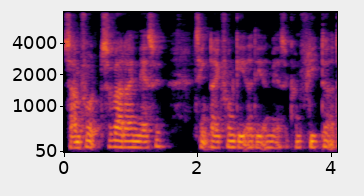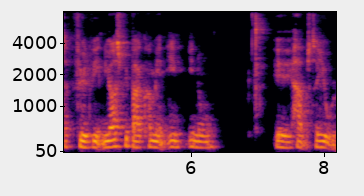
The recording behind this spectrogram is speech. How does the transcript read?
samfund, så var der en masse ting, der ikke fungerede der, en masse konflikter, og der følte vi egentlig også, at vi bare kom ind i, i nogle øh, hamsterhjul.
